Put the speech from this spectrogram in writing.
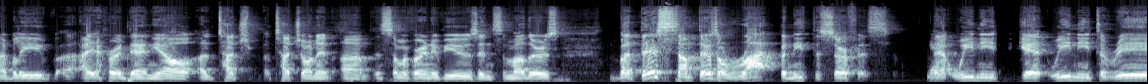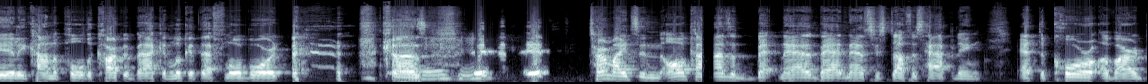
I believe uh, I heard Danielle uh, touch touch on it um, in some of her interviews and some others. But there's some there's a rot beneath the surface yeah. that we need to get we need to really kind of pull the carpet back and look at that floorboard. Because mm-hmm. it, it, termites and all kinds of bad, bad nasty stuff is happening at the core of our,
